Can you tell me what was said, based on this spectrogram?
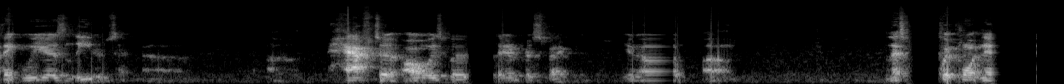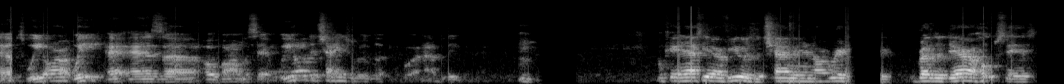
think we as leaders have to always put it in perspective. You know, um, let's quit pointing at others. We are we, as uh, Obama said, we are the change we're looking for, and I believe in that. Okay, and I see our viewers are chiming in already. Brother Darrell Hope says,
